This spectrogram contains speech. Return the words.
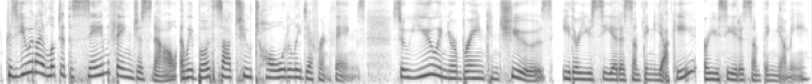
Because you and I looked at the same thing just now, and we both saw two totally different things. So you and your brain can choose either you see it as something yucky or you see it as something yummy.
